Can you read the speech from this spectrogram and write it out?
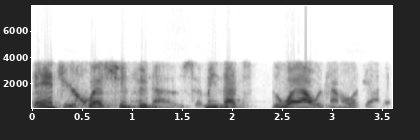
to answer your question, who knows? I mean, that's the way I would kind of look at it.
